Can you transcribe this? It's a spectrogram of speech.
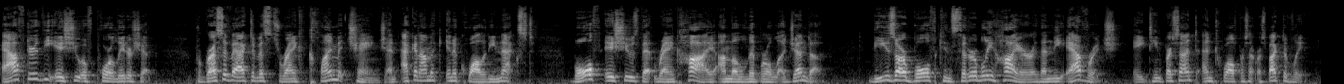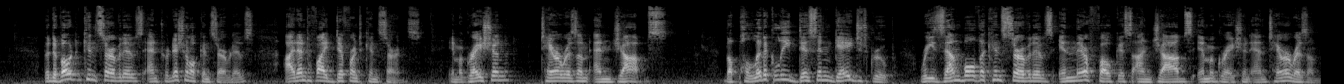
After the issue of poor leadership, progressive activists rank climate change and economic inequality next, both issues that rank high on the liberal agenda. These are both considerably higher than the average, 18% and 12% respectively. The devoted conservatives and traditional conservatives identify different concerns immigration, terrorism, and jobs. The politically disengaged group resemble the conservatives in their focus on jobs, immigration, and terrorism.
